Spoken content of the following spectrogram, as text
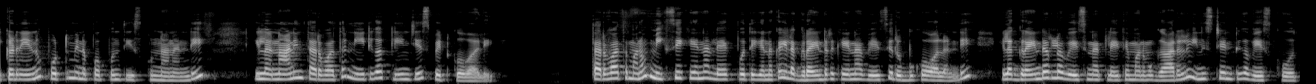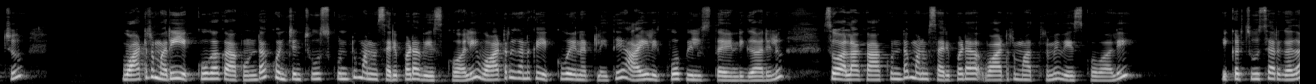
ఇక్కడ నేను పొట్టు మినపప్పును తీసుకున్నానండి. ఇలా నానిన తర్వాత నీట్గా క్లీన్ చేసి పెట్టుకోవాలి. తర్వాత మనం మిక్సీకైనా లేకపోతే కనుక ఇలా గ్రైండర్కైనా వేసి రుబ్బుకోవాలండి. ఇలా గ్రైండర్లో వేసినట్లయితే మనం గారెలు ఇన్స్టెంట్గా వేసుకోవచ్చు. వాటర్ మరీ ఎక్కువగా కాకుండా కొంచెం చూసుకుంటూ మనం సరిపడా వేసుకోవాలి. వాటర్ కనుక ఎక్కువైనట్లయితే ఆయిల్ ఎక్కువ పీలుస్తాయండి గారెలు. సో అలా కాకుండా మనం సరిపడా వాటర్ మాత్రమే వేసుకోవాలి. ఇక్కడ చూసారు కదా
